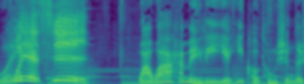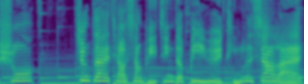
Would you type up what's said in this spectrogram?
我也是。娃娃和美丽也异口同声地说：“正在跳橡皮筋的碧玉停了下来。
